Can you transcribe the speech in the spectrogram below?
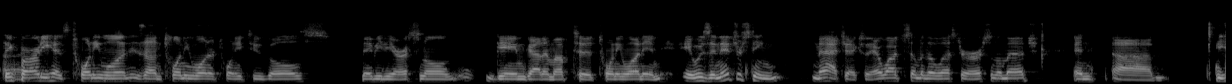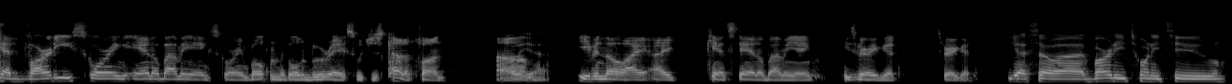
I think uh, Vardy has 21, is on 21 or 22 goals. Maybe the Arsenal game got him up to 21. And it was an interesting match, actually. I watched some of the Leicester Arsenal match, and um, he had Vardy scoring and Aubameyang scoring, both in the Golden Boot race, which is kind of fun. Um, Oh yeah. Even though I, I can't stand Aubameyang. He's very good. He's very good. Yeah, so uh, Vardy 22,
